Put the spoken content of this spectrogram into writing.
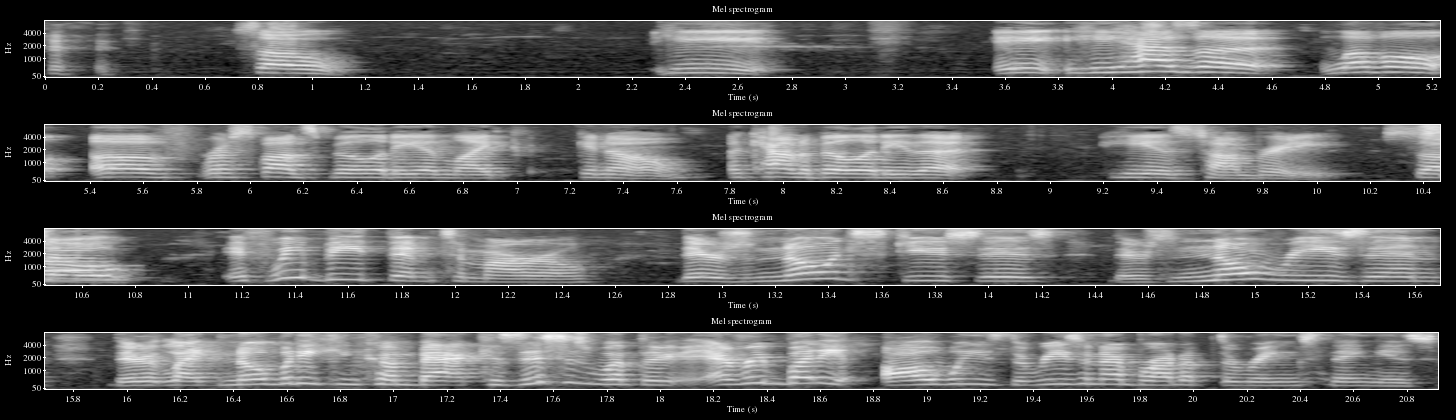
so he he he has a level of responsibility and like you know accountability that he is Tom Brady. So, So, if we beat them tomorrow, there's no excuses. There's no reason. They're like nobody can come back because this is what they're. Everybody always. The reason I brought up the rings thing is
